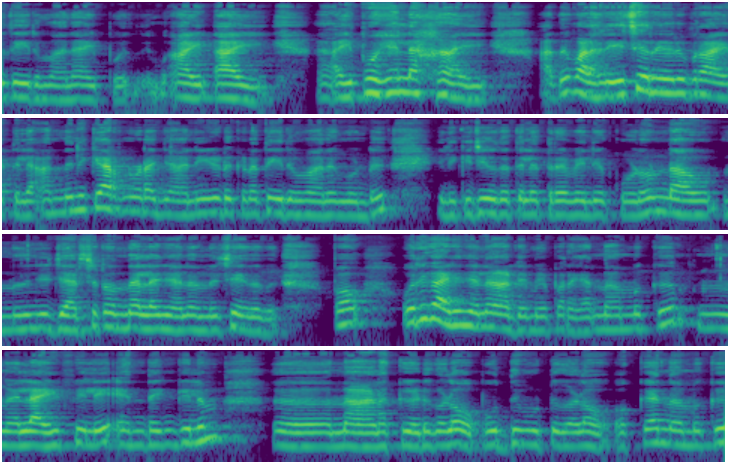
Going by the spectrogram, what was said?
തീരുമാനമായിപ്പോയി ആയി ആയി ആയിപ്പോയല്ല ആയി. അത് വളരെ ചെറിയൊരു പ്രായത്തിൽ അന്ന് എനിക്ക് അറിഞ്ഞൂടാ ഞാൻ ഈ എടുക്കുന്ന തീരുമാനം കൊണ്ട് എനിക്ക് ജീവിതത്തിൽ എത്ര വലിയ ഗുണം ഉണ്ടാവും എന്ന് വിചാരിച്ചിട്ടൊന്നല്ല ഞാൻ അന്ന് ചെയ്തത്. അപ്പോൾ ഒരു കാര്യം ഞാൻ ആദ്യമേ പറയാം. നമുക്ക് ലൈഫിൽ എന്തെങ്കിലും നാണക്കേടുകളോ നാണക്കേടുകളോ ബുദ്ധിമുട്ടുകളോ ഒക്കെ നമുക്ക്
